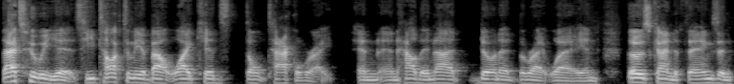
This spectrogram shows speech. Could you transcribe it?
That's who he is. He talked to me about why kids don't tackle right and and how they're not doing it the right way and those kind of things. And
